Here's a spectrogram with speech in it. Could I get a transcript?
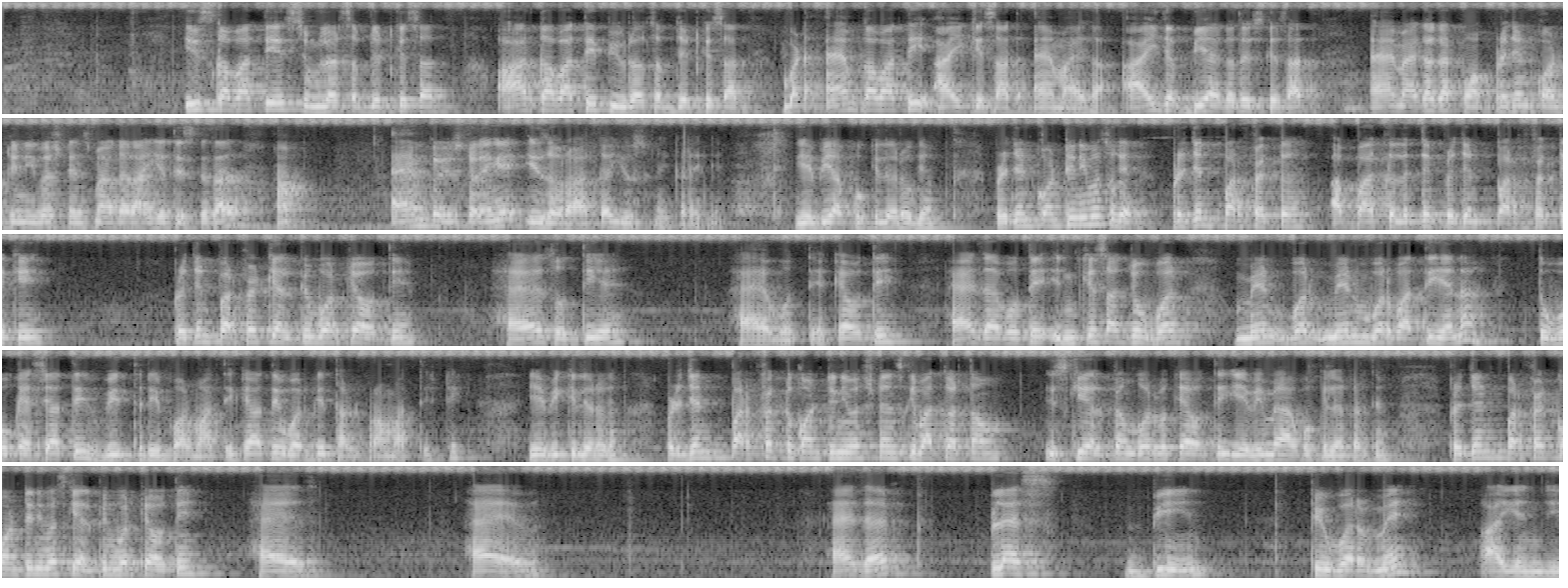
इस कब आती है सिमिलर सब्जेक्ट के साथ, आर कब आती है प्यूरल सब्जेक्ट के साथ, बट एम कब आती है आई के साथ एम आएगा। आई जब भी आएगा तो इसके साथ एम आएगा। अगर प्रेजेंट कॉन्टिन्यूस टेंस में अगर आई है तो इसके साथ हम एम का यूज़ करेंगे इज़ और आर का यूज़ नहीं करेंगे। ये भी आपको क्लियर हो गया। प्रेजेंट कॉन्टिन्यूस हो गया। प्रेजेंट परफेक्ट अब बात कर लेते हैं प्रेजेंट परफेक्ट की। प्रेजेंट परफेक्ट की हेल्पिंग वर्ब क्या होती है? हैज़ होती है। हैव होती है। क्या होती है? हैज़ हैव होते, इनके साथ जो verb main verb main verb आती है ना तो वो कैसे आती? है वी थ्री फॉर्म आती। है क्या आती? है वर्ब की थर्ड फॉर्म आती है ठीक? ये भी क्लियर हो गया प्रेजेंट परफेक्ट कॉन्टिन्यूस टेंस की बात करता हूँ। इसकी हेल्पिंग वर्ब क्या होती? है ये भी मैं आपको क्लियर करती हूँ प्रेजेंट परफेक्ट कॉन्टिन्यूस की हेल्पिंग वर्ब क्या होती? है has have has have plus been फिर वर्ब में आई एन जी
